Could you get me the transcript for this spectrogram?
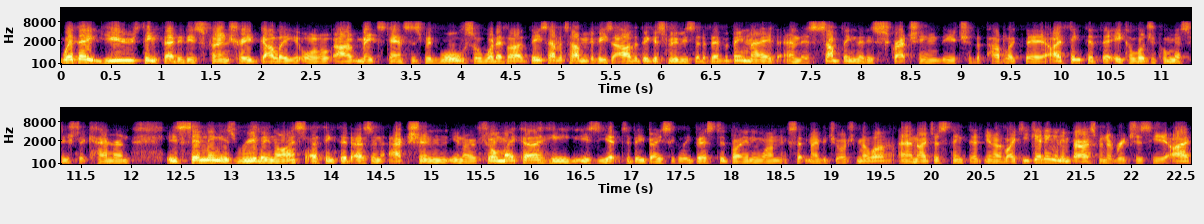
whether you think that it is Ferntree Gully or uh, Meets Dances with Wolves or whatever, these Avatar movies are the biggest movies that have ever been made, and there's something that is scratching the itch of the public there. I think that the ecological message that Cameron is sending is really nice. I think that as an action, you know, filmmaker, he is yet to be basically bested by anyone except maybe George Miller. And I just think that, you know, like you're getting an embarrassment of riches here. I,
